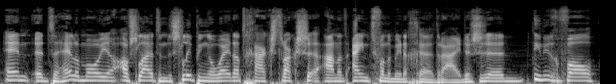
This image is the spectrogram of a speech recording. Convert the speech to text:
En het hele mooie afsluitende Slipping Away... dat ga ik straks aan het eind van de middag draaien. Dus in ieder geval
